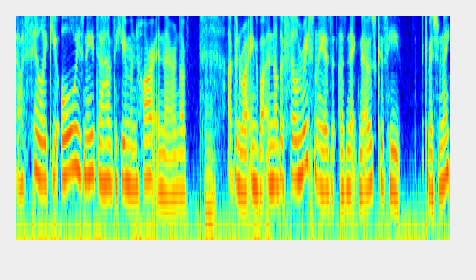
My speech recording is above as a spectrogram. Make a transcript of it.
I feel like you always need to have the human heart in there. And I've mm. I've been writing about another film recently, as, as Nick knows, because he commissioned me,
